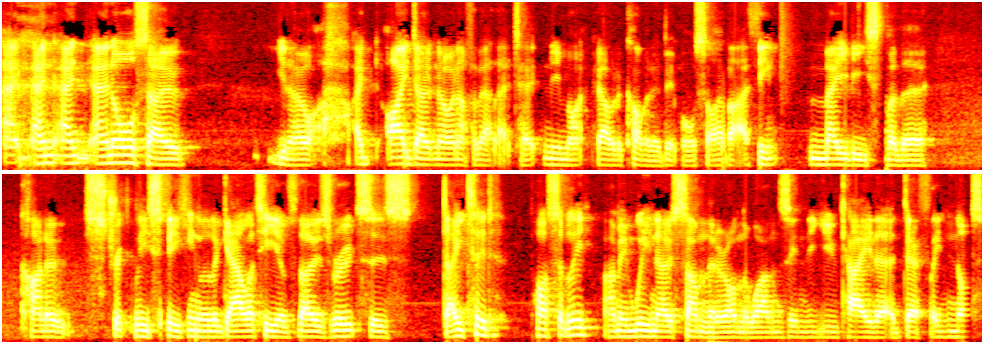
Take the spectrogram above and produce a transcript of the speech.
And, and and and also, you know, I I don't know enough about that TET. You might be able to comment a bit more, Si, but I think maybe some of the kind of strictly speaking legality of those routes is dated possibly i mean we know some that are on the ones in the uk that are definitely not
